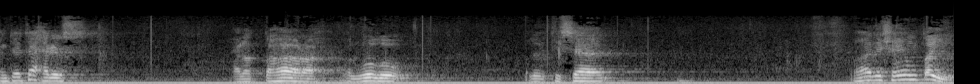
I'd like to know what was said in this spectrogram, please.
أنت تحرص على الطهارة والوضوء. والاغتسال وهذا شيء طيب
